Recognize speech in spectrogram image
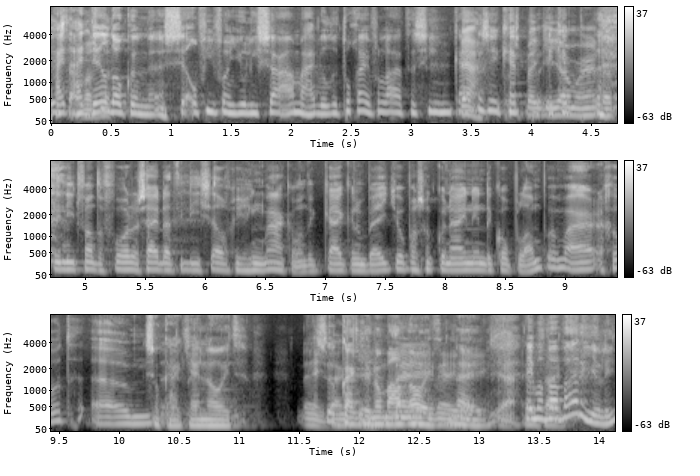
Hij, hij deelde ook een, een selfie van jullie samen. Hij wilde toch even laten zien. Kijk ja, eens, ik het is heb... een beetje heb- jammer dat hij niet van tevoren zei dat hij die selfie ging maken. Want ik kijk er een beetje op als een konijn in de koplampen. Maar goed. ehm, Zo kijk jij nooit. Nee, Zo kijk je normaal Nee, nooit. Nee, Nee, nee. Ja, Hey, heel maar waar waren jullie?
